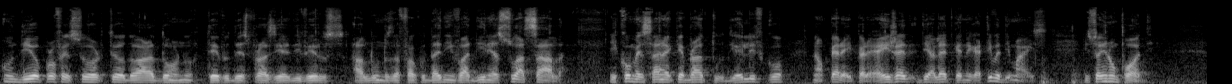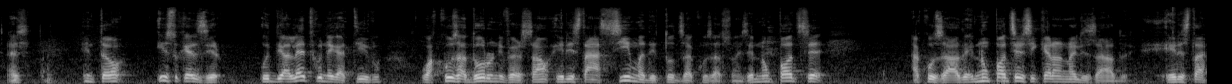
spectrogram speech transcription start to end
Um dia o professor Teodoro Adorno teve o desprazer de ver os alunos da faculdade invadirem a sua sala e começarem a quebrar tudo. E aí ele ficou, não, peraí, peraí, aí já é dialética negativa demais. Isso aí não pode. Então, isso quer dizer, o dialético negativo, o acusador universal, ele está acima de todas as acusações. Ele não pode ser acusado, ele não pode ser sequer analisado. Ele está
